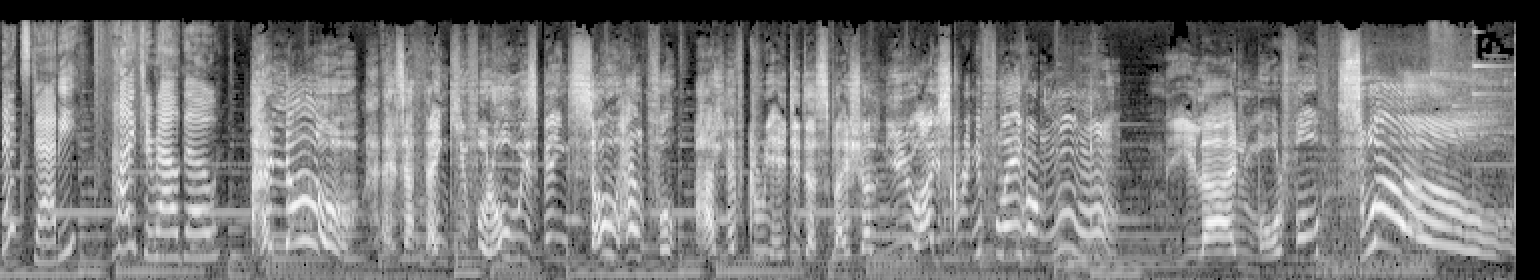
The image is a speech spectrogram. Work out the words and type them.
Thanks, Daddy. Hi, Geraldo. Hello! As a thank you for always being so helpful, I have created a special new ice cream flavor. Mm. Mila and Morphle Swirl!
